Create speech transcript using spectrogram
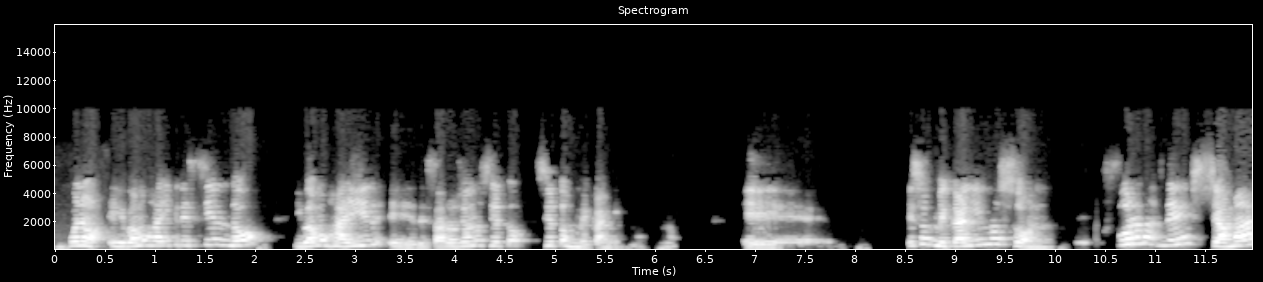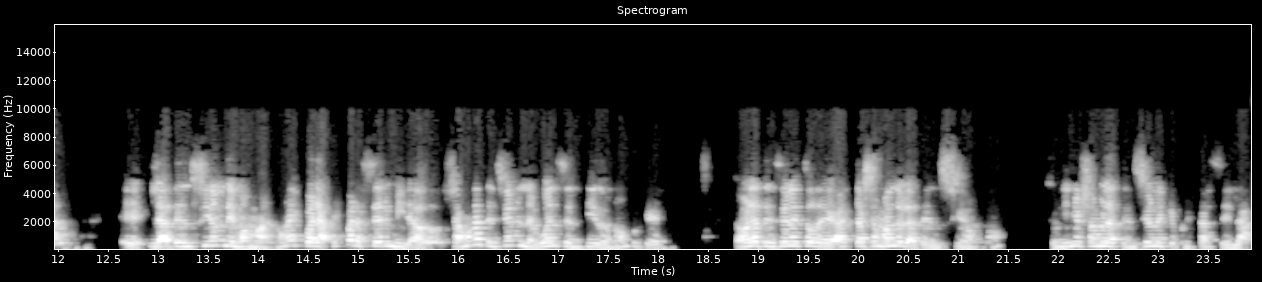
bueno, eh, vamos a ir creciendo y vamos a ir eh, desarrollando ciertos mecanismos. Esos mecanismos son formas de llamar la atención de mamá, ¿no? Es para, es para ser mirado, llamar la atención en el buen sentido, ¿no? Porque llamar la atención esto de, ah, está llamando la atención, ¿no? Si un niño llama la atención hay que prestársela.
